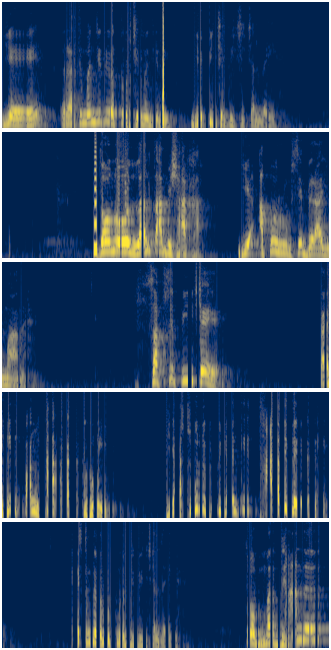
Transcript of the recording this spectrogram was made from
ये रथ मंजरी और तुलसी मंजरी, ये पीछे पीछे चल रही है। दोनों ललता विशाखा, ये अपूर्व रूप से विराजमान है। सबसे पीछे कहीं पंखा हुई या मंजरी चल रही है। तो मध्यान्ह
